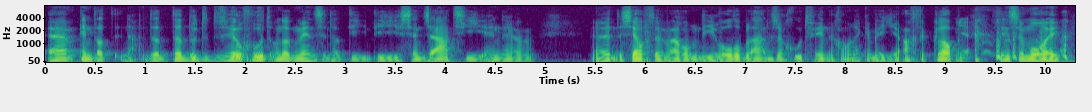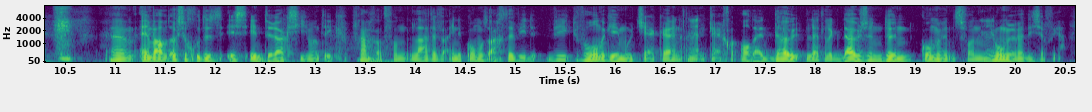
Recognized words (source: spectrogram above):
Ehm, en dat, nou, dat, dat doet het dus heel goed, omdat mensen dat die, die sensatie en eh, dezelfde waarom die roddelbladen zo goed vinden, gewoon lekker een beetje achterklap, Ja. vinden ze mooi. Ehm, en waarom het ook zo goed is, is interactie. Want ik vraag altijd van, laat even in de comments achter wie, de- wie ik de volgende keer moet checken. Nou, Ja. Ik krijg gewoon altijd letterlijk duizenden comments van Ja. jongeren die zeggen van, ja,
